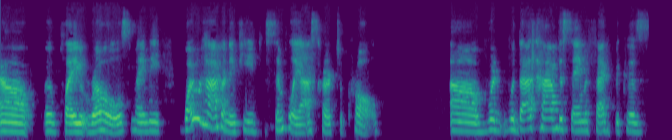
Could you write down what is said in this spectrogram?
uh, we play roles, maybe what would happen if he simply asked her to crawl? Uh, would would that have the same effect? Because,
